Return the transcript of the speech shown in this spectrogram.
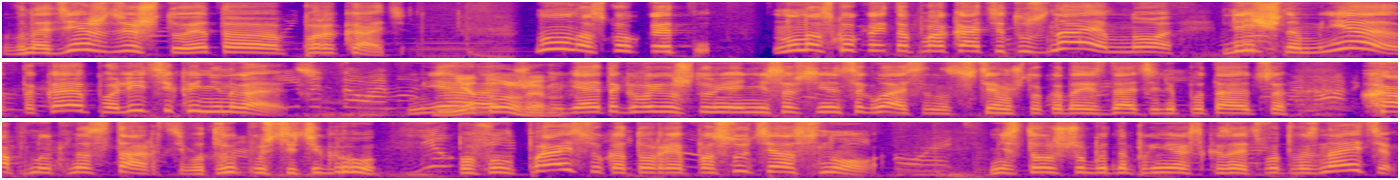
в надежде, что это прокатит. Ну, насколько это... Ну, насколько это прокатит, узнаем, но лично мне такая политика не нравится. Я, мне тоже. Я это говорил, что я не совсем не согласен с тем, что когда издатели пытаются хапнуть на старте, вот выпустить игру по full прайсу, которая по сути основа. Вместо того, чтобы, например, сказать, вот вы знаете,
